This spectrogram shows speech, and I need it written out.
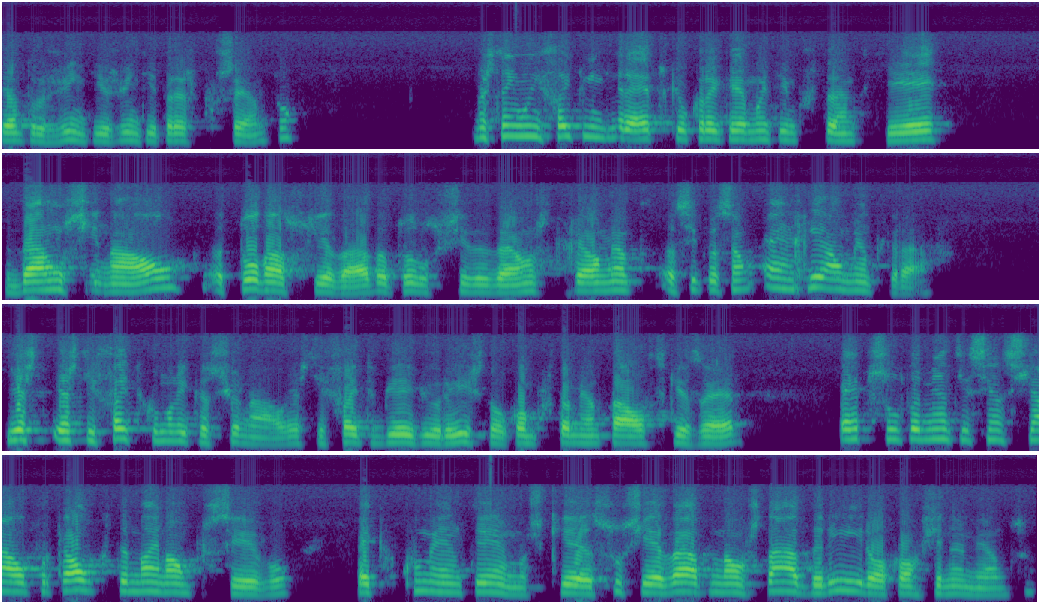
entre os 20% e os 23%, mas tem um efeito indireto que eu creio que é muito importante, que é dar um sinal a toda a sociedade, a todos os cidadãos, de que realmente a situação é realmente grave. Este, este efeito comunicacional, este efeito behaviorista ou comportamental, se quiser, é absolutamente essencial, porque algo que também não percebo é que comentemos que a sociedade não está a aderir ao confinamento,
